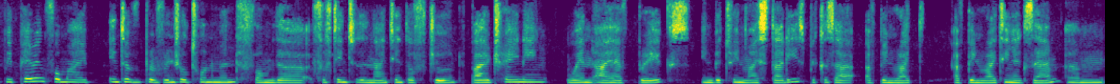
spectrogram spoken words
preparing for my interprovincial tournament from the 15th to the 19th of June by training when I have breaks in between my studies because I, I've been write, I've been writing exam. Um,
